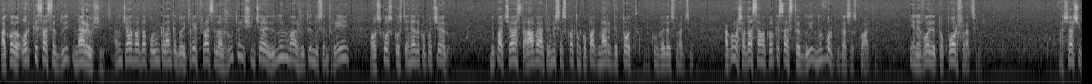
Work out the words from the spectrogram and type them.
Acolo, oricât s-a sărduit, n-a reușit. Atunci Ava a dat poruncă la încă 2-3 frați să-l ajute și în cele din urmă, ajutându-se între ei, au scos costeneală copăcelul. După aceasta, Ava a trimis să scoată un copac mare de tot, cum vedeți, fraților. Acolo și-a dat seama că oricât s-a străduit, nu vor putea să scoată. E nevoie de topor, fraților. Așa, și,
